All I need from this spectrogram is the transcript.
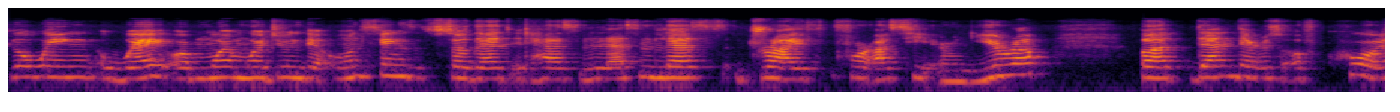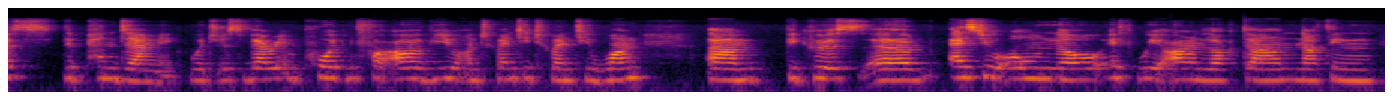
going away or more and more doing their own things so that it has less and less drive for us here in Europe. But then there is, of course, the pandemic, which is very important for our view on 2021, um, because uh, as you all know, if we are in lockdown, nothing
